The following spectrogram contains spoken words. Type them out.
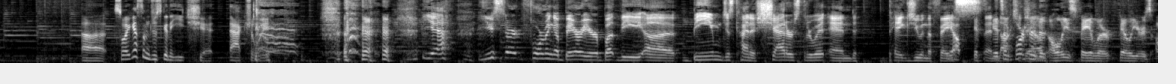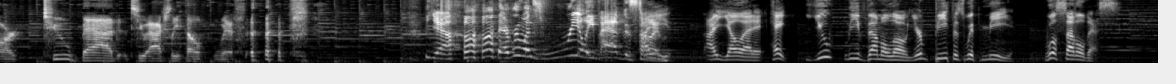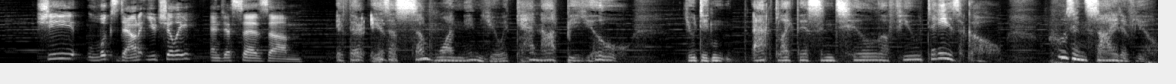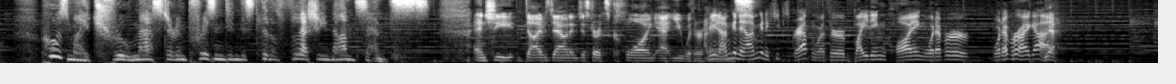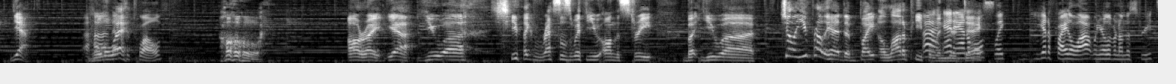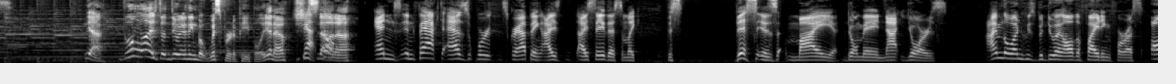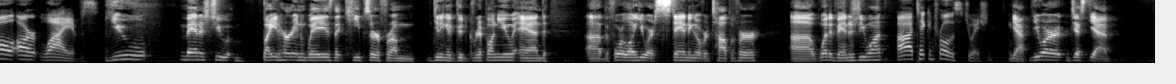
Uh, so I guess I'm just gonna eat shit. Actually, Yeah, you start forming a barrier, but the uh, beam just kind of shatters through it and pegs you in the face. It's, and it's unfortunate that all these failure, failures are too bad to actually help with. Yeah, everyone's really bad this time. I I yell at it. Hey, you leave them alone. Your beef is with me. We'll settle this. She looks down at you, Chili, and just says, um, If there is a someone in you, it cannot be you. You didn't act like this until a few days ago. Who's inside of you? Who's my true master imprisoned in this little fleshy nonsense? And she dives down and just starts clawing at you with her I mean, I'm gonna I'm gonna keep scrapping with her, biting, clawing, whatever whatever I got. Yeah. Yeah. uh, roll away. That's a twelve. oh, All right, yeah. You uh she like wrestles with you on the street, but you uh Chili, you've probably had to bite a lot of people Uh, in and your animals, like you got to fight a lot when you're living on the streets. day. Yeah. Little Eyes doesn't do anything but whisper to people, you know. She's Yeah, not no. uh And in fact, as we're scrapping, I I say this. I'm like, this this is my domain, not yours. I'm the one who's been doing all the fighting for us all our lives. you manage to bite her in ways that keeps her from getting a good grip on you and uh, before long you are standing over top of her. Uh, what advantage do you want? Uh, take control of the situation. Yeah, you are just yeah,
